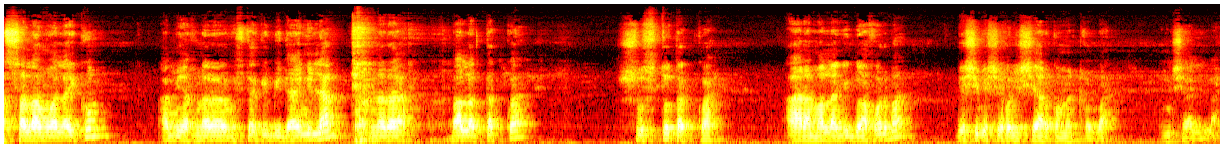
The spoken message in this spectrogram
আসসালামু আলাইকুম। আমি আপনারা অবস্থাকে বিদায় নিলাম। আপনারা ভালো থাকা সুস্থ থাকা আর আমার লাগি দোয়া করবা। বেশি বেশি করে শেয়ার কমেন্ট করবা, ইনশাআল্লাহ।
